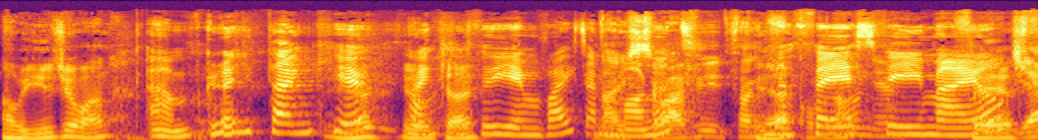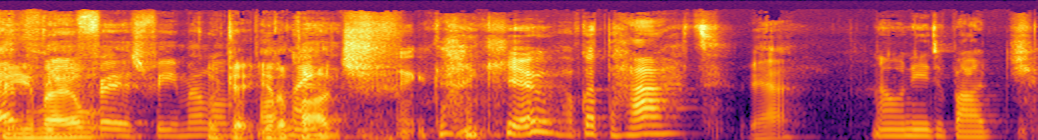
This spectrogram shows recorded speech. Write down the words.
How are you, Joanne? Um, great, thank you. Yeah, thank okay? you for the invite. I'm nice to honoured. have you. Thank Yeah. you The for coming first on, yeah. female. First Yeah, female. first female. We'll get you the pod. badge. Thank you. I've got the hat. Yeah. Now I need a badge.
